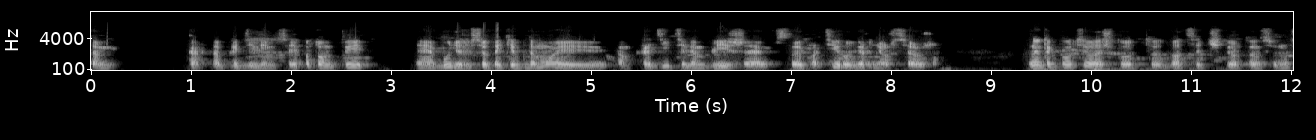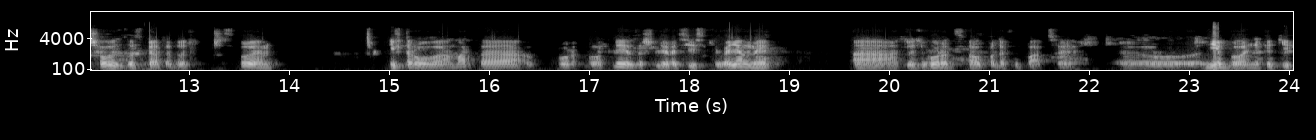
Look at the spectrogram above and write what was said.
там как-то определимся, и потом ты э, будешь все-таки домой, там, к родителям ближе, в свою квартиру вернешься уже. Ну и так получилось, что вот 24-го все началось, 25-26 и 2 марта в город Балаклея зашли российские военные, а, то есть город стал под оккупацией. Э, не было никаких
